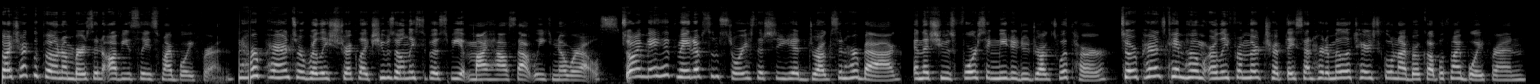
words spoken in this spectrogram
So I check the phone numbers, and obviously it's my boyfriend. And her parents are really strict, like she was only supposed to be at my house that week, nowhere else. So I may have made up some stories that she had drugs in her bag and that she was forcing me to do drugs with her. So her parents came home early from their trip, they sent her to military school, and I broke up with my boyfriend.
